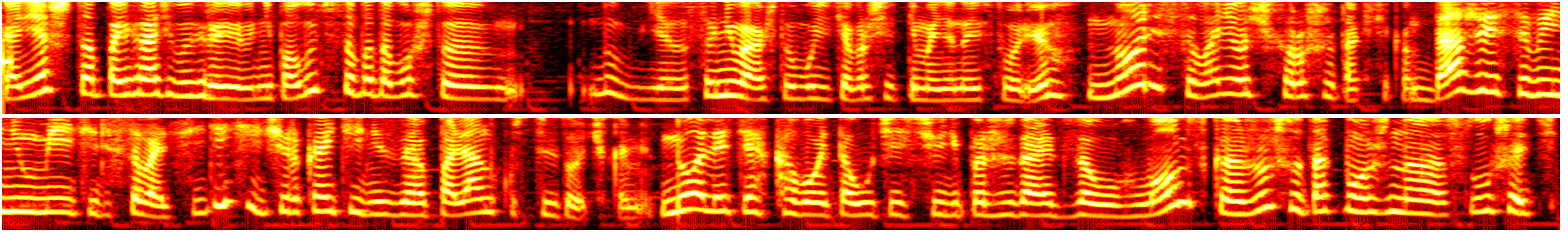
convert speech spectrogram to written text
Конечно, поиграть в игры не получится, потому что, ну, я сомневаюсь, что вы будете обращать внимание на историю. Но рисование очень хорошая тактика. Даже если вы не умеете рисовать, сидите и черкайте, не знаю, полянку с цветочками. Но для тех, кого эта участь еще не поджидает за углом, скажу, что так можно слушать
